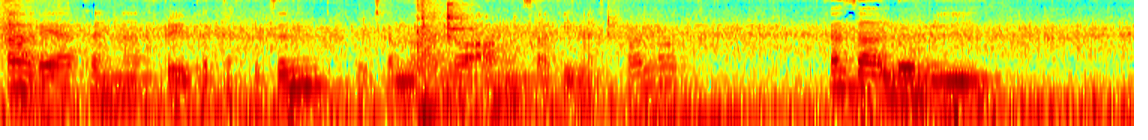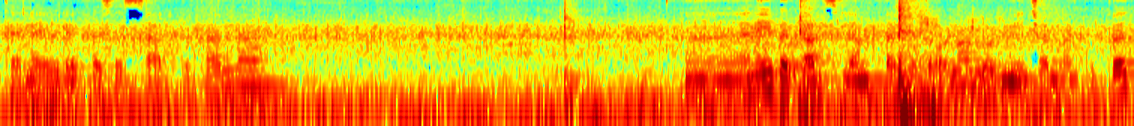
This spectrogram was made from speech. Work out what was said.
ቃሪያ ከነ ፍሬው የከተፍኩትን እጨምራለሁ። አሁን እሳቴን አጠፋለሁ። ከዛ ሎሚ ከላዩ ላይ ፈሰስ አድርጋለሁ። እኔ በጣም ስለምፈልገው ነው ሎሚ የጨመርኩበት።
